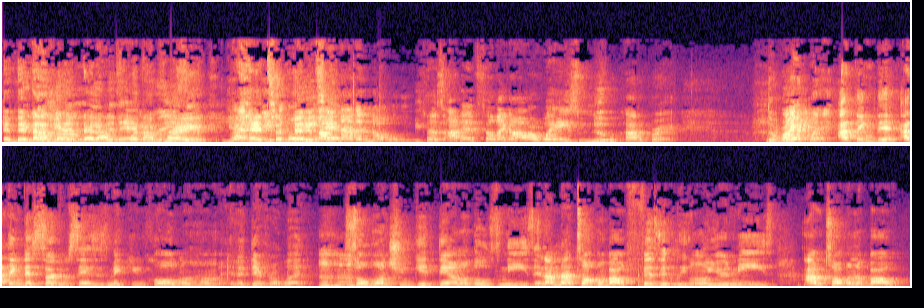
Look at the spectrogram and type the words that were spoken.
and then Because I learned that I, when I reason. prayed, I had to meditate. you might not have known because I didn't feel like I always knew how to pray the right way. I think that I think that circumstances make you call on him in a different way. Mm-hmm. So once you get down on those knees, and I'm not talking about physically on your knees, I'm talking about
